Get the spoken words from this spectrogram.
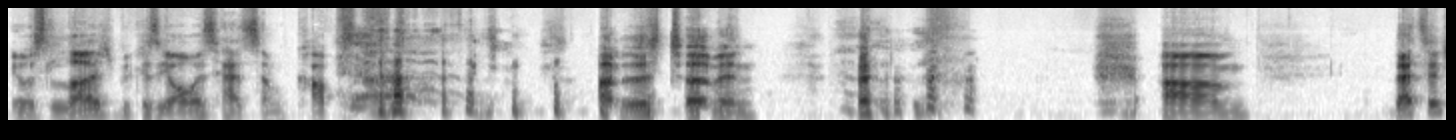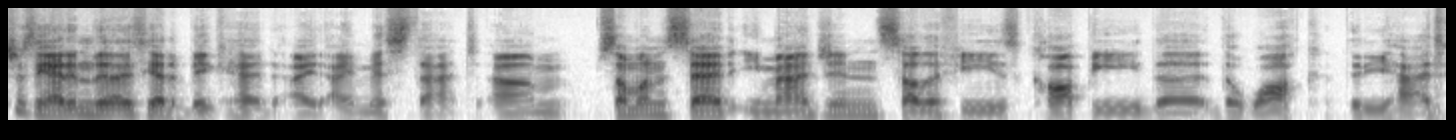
it was Ludge because he always had some cups under, under his turban. um, that's interesting. I didn't realize he had a big head. I, I missed that. Um, someone said, "Imagine Salafis copy the the walk that he had."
